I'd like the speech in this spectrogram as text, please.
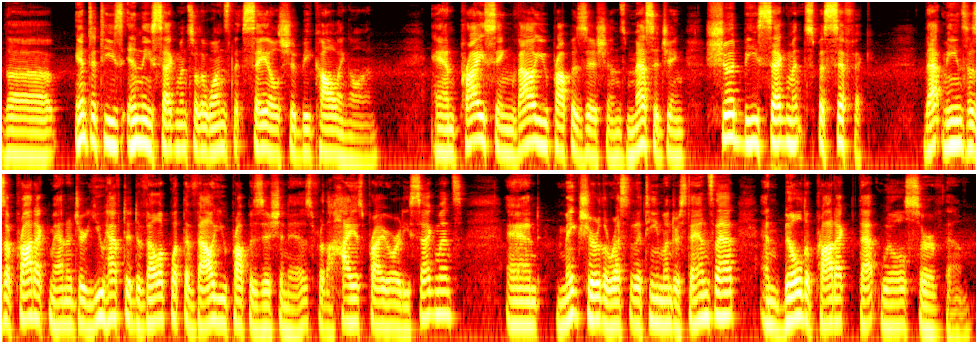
The entities in these segments are the ones that sales should be calling on. And pricing, value propositions, messaging should be segment specific. That means as a product manager, you have to develop what the value proposition is for the highest priority segments and make sure the rest of the team understands that and build a product that will serve them.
